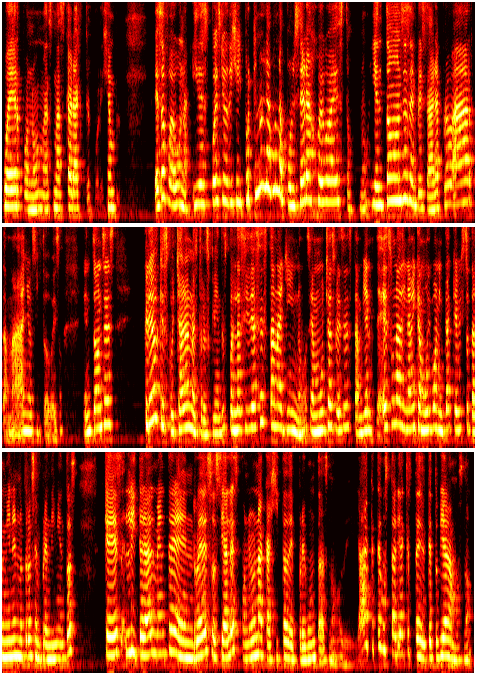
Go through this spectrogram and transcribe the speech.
cuerpo, ¿no? Más, más carácter, por ejemplo. Eso fue una. Y después yo dije, ¿y por qué no le hago una pulsera a juego a esto? ¿No? Y entonces empezar a probar tamaños y todo eso. Entonces, creo que escuchar a nuestros clientes, pues las ideas están allí, ¿no? O sea, muchas veces también es una dinámica muy bonita que he visto también en otros emprendimientos, que es literalmente en redes sociales poner una cajita de preguntas, ¿no? De, ah, ¿qué te gustaría que, que tuviéramos, ¿no?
